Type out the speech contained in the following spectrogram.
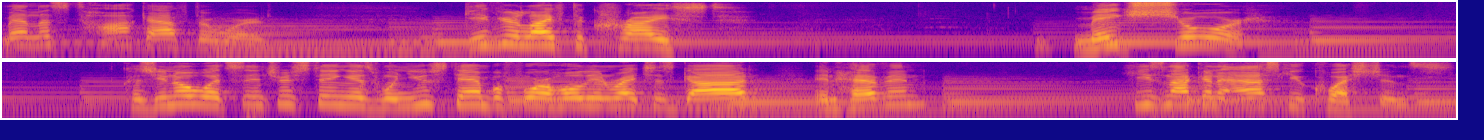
man, let's talk afterward. Give your life to Christ. Make sure because you know what's interesting is when you stand before a holy and righteous God in heaven, He's not going to ask you questions.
